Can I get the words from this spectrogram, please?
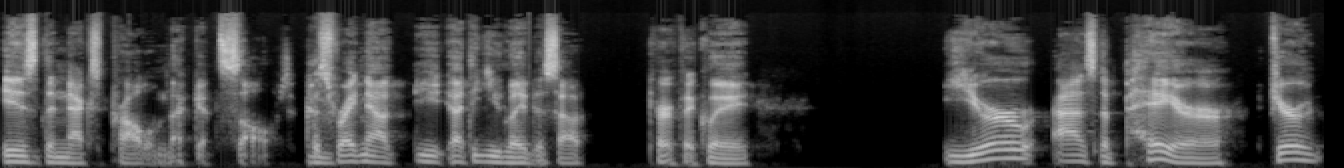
is the next problem that gets solved. Because mm-hmm. right now, I think you laid this out perfectly. You're as the payer, if you're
